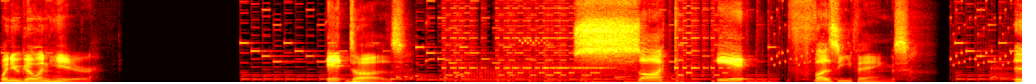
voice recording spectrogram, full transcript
when you go in here. It does. Suck it, fuzzy things. Ugh.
